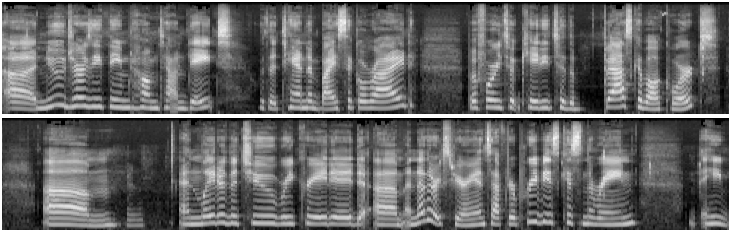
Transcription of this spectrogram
a New Jersey themed hometown date with a tandem bicycle ride before he took Katie to the basketball court. Um, and later, the two recreated um, another experience after a previous kiss in the rain. He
